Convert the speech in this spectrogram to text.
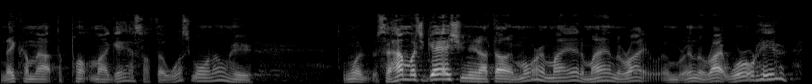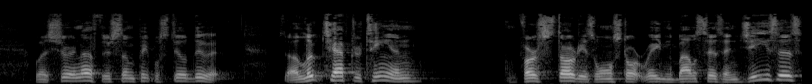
and they come out to pump my gas. I thought, what's going on here? So how much gas you need? I thought, more am I at? Am I in the right, in the right world here? Well, sure enough, there's some people still do it. So Luke chapter 10, verse 30 is when we'll start reading. The Bible says, and Jesus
